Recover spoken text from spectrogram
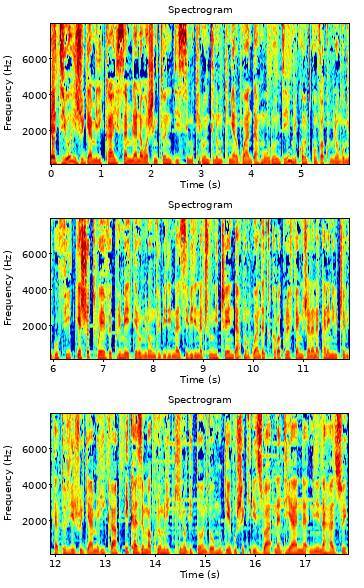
radiyo ijwi amerika isamira na washington dc mu kirundi no mu kinyarwanda. Mu burundi muriko mutwumva ku mirongo migufi ya shotwave kuri metero mirongo ibiri na zibiri na cumi n'icenda. Mu rwanda tukaba kuri fm ijana na kane n'ibice bitatu vy'ijwi rya amerika. Ikaze mu makuru muri kino gitondo mugiye gushikirizwa na diana nininahazwe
